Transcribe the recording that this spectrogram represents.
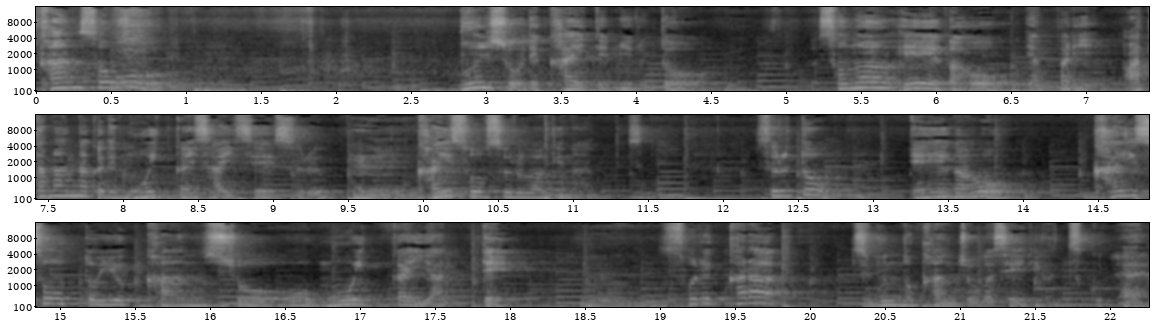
感想を文章で書いてみるとその映画をやっぱり頭の中でもう一回再生するうん。回想するわけなんです。ねすると映画を回想という鑑賞をもう一回やってそれから自分の感情が整理がつく。はいはい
